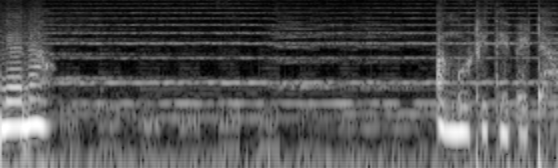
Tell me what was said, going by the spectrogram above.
नैना अंगूठी दे बेटा।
